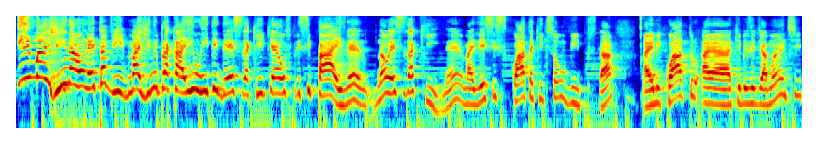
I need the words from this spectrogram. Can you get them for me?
Imagina a roleta VIP. Imagine para cair um item desses aqui, que é os principais, né? Não esses aqui, né? Mas esses quatro aqui que são VIPs, tá? A M4, a QBZ Diamante,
